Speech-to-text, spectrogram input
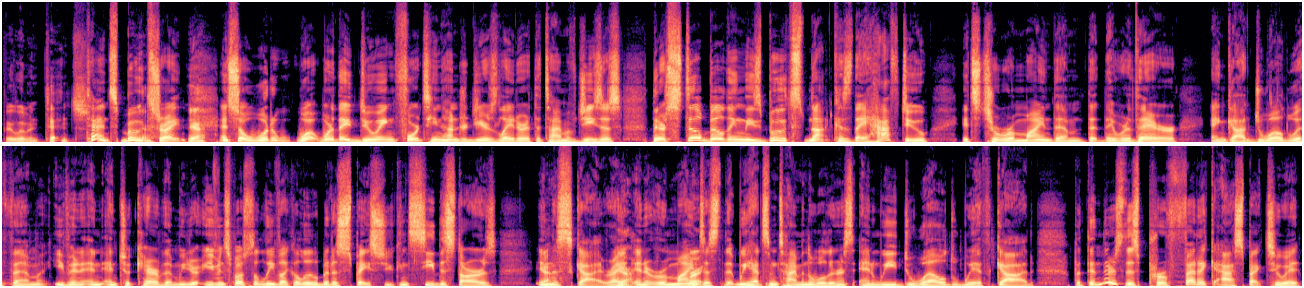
they live in tents. tents, booths, right? Yeah. And so what do, what were they doing 1400 years later at the time of Jesus? They're still building these booths not cuz they have to, it's to remind them that they were there and God dwelled with them, even and, and took care of them. You're even supposed to leave like a little bit of space so you can see the stars in Yeah. the sky, right? Yeah. And it reminds Right. us that we had some time in the wilderness and we dwelled with God. But then there's this prophetic aspect to it,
